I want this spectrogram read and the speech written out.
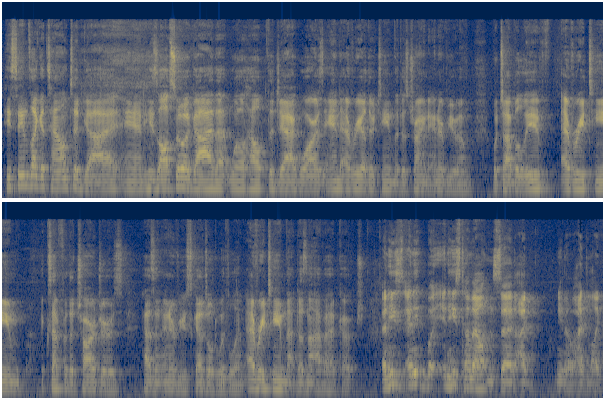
he seems like a talented guy, and he's also a guy that will help the Jaguars and every other team that is trying to interview him, which I believe every team except for the Chargers has an interview scheduled with Lynn. Every team that does not have a head coach. And he's and he, but and he's come out and said, I, you know, I'd like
